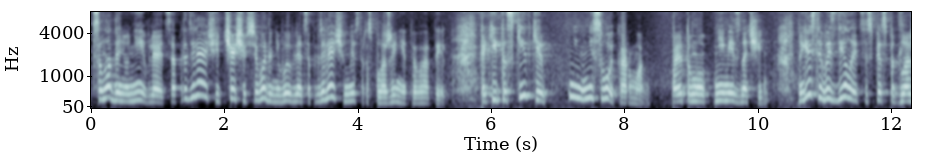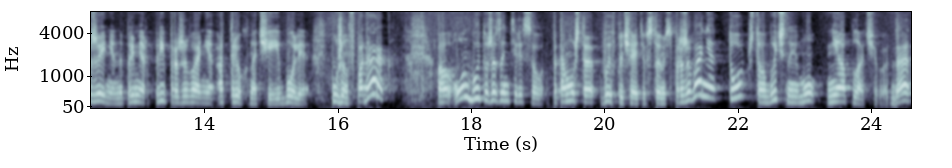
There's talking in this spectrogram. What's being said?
цена для него не является определяющей. Чаще всего для него является определяющим место расположения этого отеля. Какие-то скидки – не свой карман поэтому не имеет значения. Но если вы сделаете спецпредложение, например, при проживании от трех ночей и более ужин в подарок, э, он будет уже заинтересован, потому что вы включаете в стоимость проживания то, что обычно ему не оплачивают. Да?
